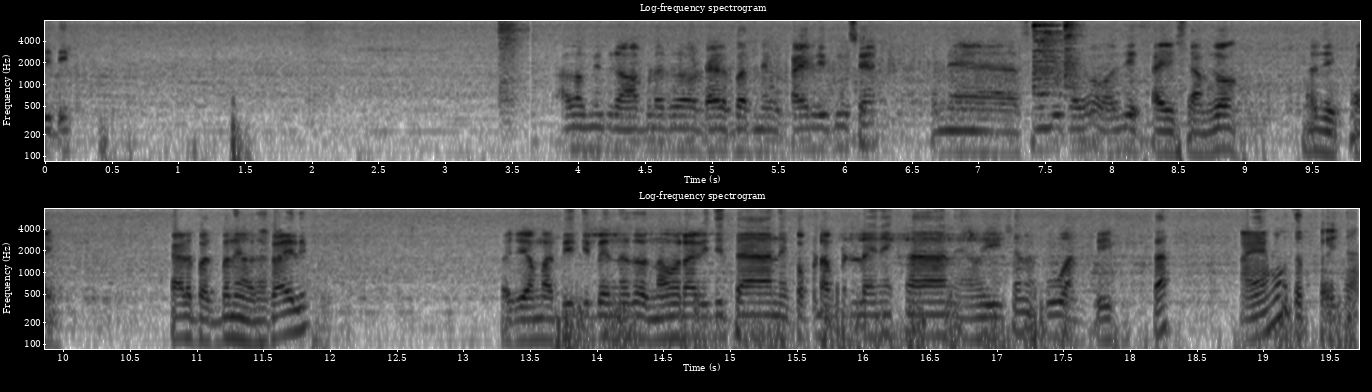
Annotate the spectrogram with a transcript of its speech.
દીધી. હાલો મિત્રો, આપણે તો દાળ ભાત ને ખાઈ લીધું છે. અને સમજી કરો હજી ખાઈ છે આમ, જો, હજી ખાઈ. દાળ ભાત બને ખાઈ લી. પછી અમારા દીદીબેન તો નવરાવી દીધા ને કપડાં બદલાઈ ખા ને હવે છે ને કુવાન થઈ હા, અહીંયા શું તપકાઈ છે?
